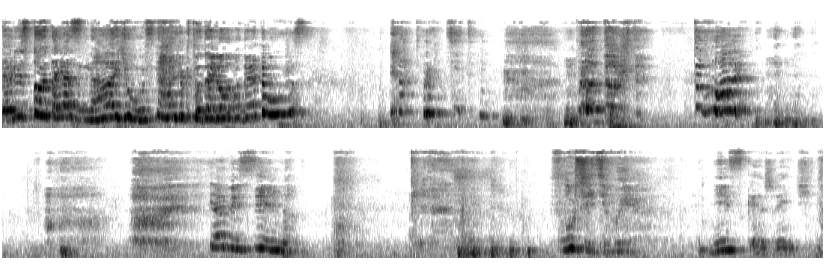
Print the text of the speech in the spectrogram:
арестуют и арестуют, а я знаю, знаю, кто довел его до этого ужаса. Отвратительно. Продажная тварь. Я бессильна. Слушайте вы, низкая женщина.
